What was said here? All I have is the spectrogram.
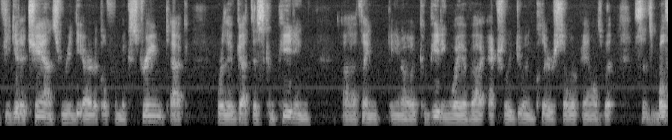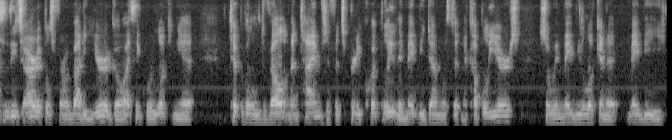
if you get a chance, read the article from Extreme Tech, where they've got this competing uh, thing, you know, a competing way of uh, actually doing clear solar panels. But since both of these articles from about a year ago, I think we're looking at typical development times. If it's pretty quickly, they may be done with it in a couple of years. So we may be looking at maybe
